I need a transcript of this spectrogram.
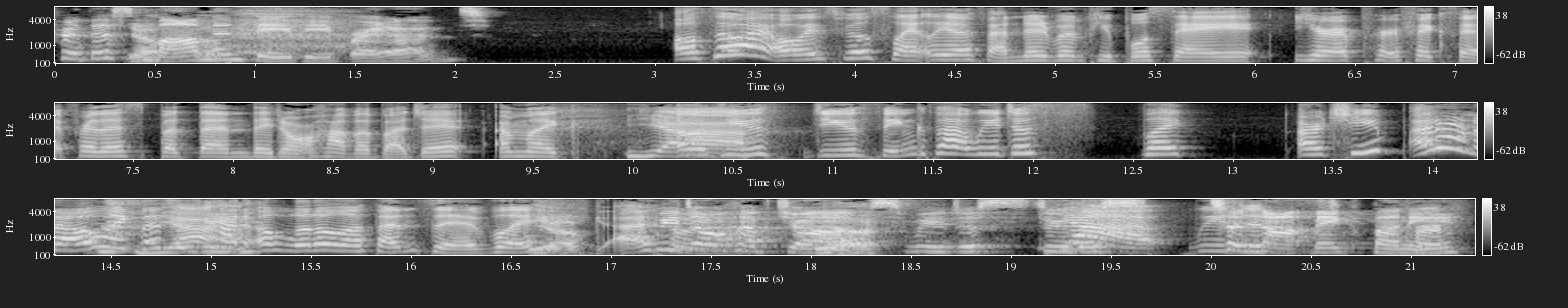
for this Yeah. mom and baby brand. Also, I always feel slightly offended when people say you're a perfect fit for this, but then they don't have a budget. I'm like, yeah. oh, do you do you think that we just like are cheap? I don't know. Like this just Yeah. kind of a little offensive. Like Yeah. I We don't know. have jobs. We just do Yeah, this we to not make money. Perf-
